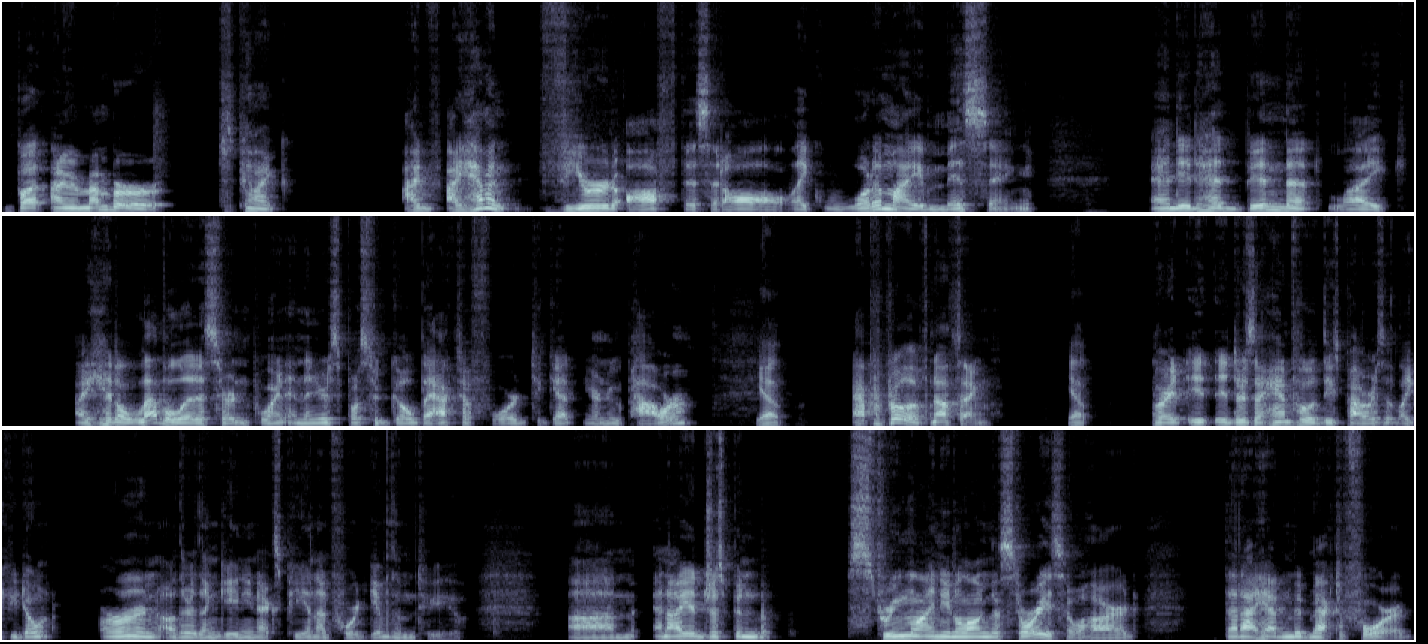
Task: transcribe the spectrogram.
But I remember just being like, I I haven't veered off this at all. Like, what am I missing? And it had been that like I hit a level at a certain point, and then you're supposed to go back to Ford to get your new power. Yep. Apropos of nothing. Yep. Right. It, it- there's a handful of these powers that like you don't earn other than gaining XP, and then Ford give them to you. Um, and I had just been streamlining along the story so hard that I hadn't been back to Ford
